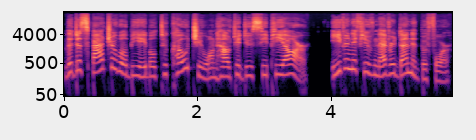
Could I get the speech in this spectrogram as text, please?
the dispatcher will be able to coach you on how to do CPR, even if you've never done it before.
